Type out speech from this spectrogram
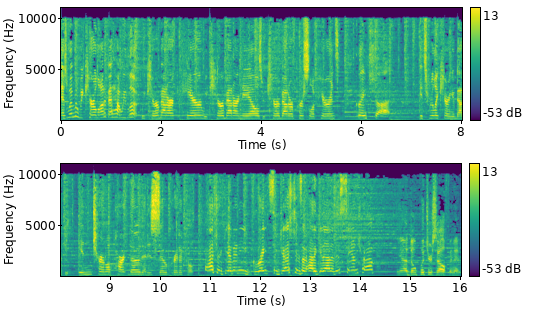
As women, we care a lot about how we look. We care about our hair, we care about our nails, we care about our personal appearance. Great shot. It's really caring about the internal part, though, that is so critical. Patrick, do you have any great suggestions of how to get out of this sand trap? Yeah, don't put yourself in it.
